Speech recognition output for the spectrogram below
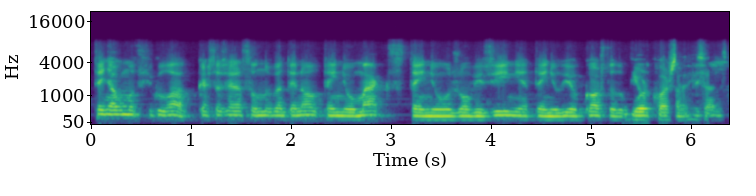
tenho alguma dificuldade, porque esta geração de 99 tenho o Max, tenho o João Virgínia, tenho o Diogo Costa do Diogo Porto. Costa, exato.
